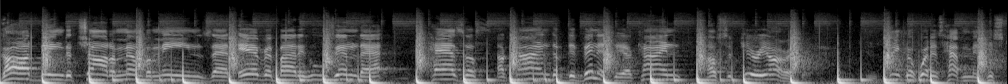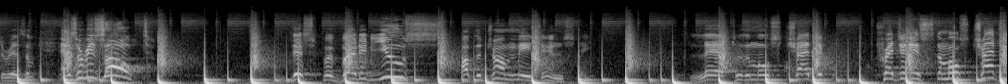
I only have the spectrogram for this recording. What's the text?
God being the charter member means that everybody who's in that has a, a kind of divinity, a kind of superiority. And think of what has happened in history as a, result. This perverted use of the drum major instinct led to the most tragic prejudice, the most tragic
